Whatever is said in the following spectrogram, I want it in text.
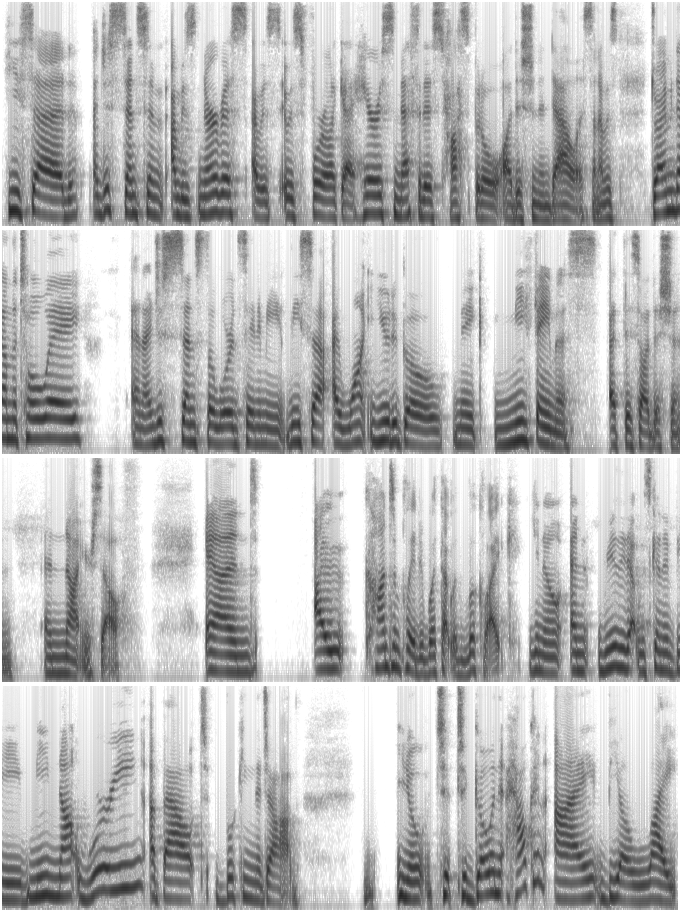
He said, I just sensed him. I was nervous. I was, it was for like a Harris Methodist Hospital audition in Dallas. And I was driving down the tollway and I just sensed the Lord say to me, Lisa, I want you to go make me famous at this audition and not yourself. And I contemplated what that would look like, you know, and really that was going to be me not worrying about booking the job. You know, to, to go in, how can I be a light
